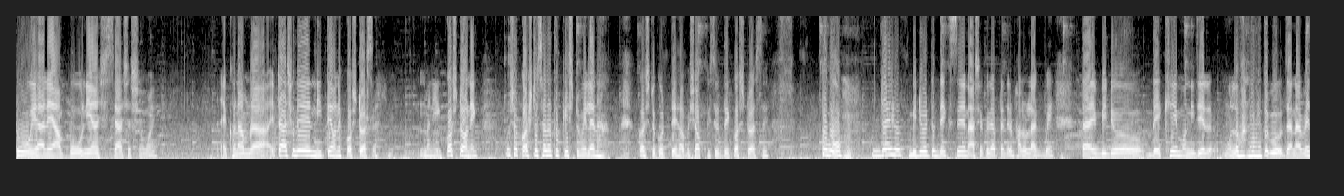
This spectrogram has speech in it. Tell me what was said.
তো ওই হারে আব্বু নিয়ে আসছে আসার সময়। এখন আমরা, এটা আসলে নিতে অনেক কষ্ট আছে। মানে কষ্ট অনেক। ওসব কষ্ট ছাড়া তো কেষ্ট মেলে না। কষ্ট করতে হবে সব কিছুতে কষ্ট আছে। তবুও যাই হোক ভিডিওটা দেখছেন, আশা করি আপনাদের ভালো লাগবে। তাই ভিডিও দেখে মন নিজের মূল্যবান মন্তব্য জানাবেন।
